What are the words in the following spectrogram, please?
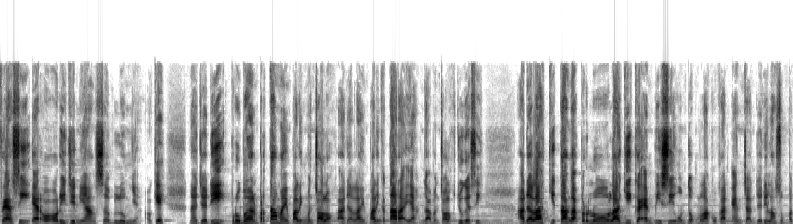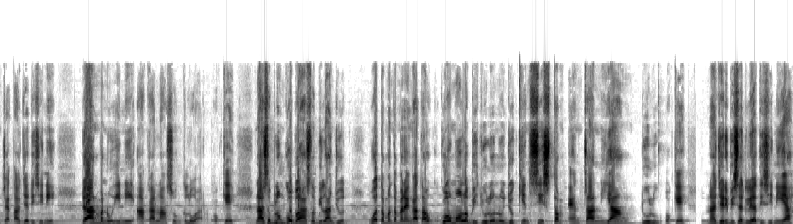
versi RO Origin yang sebelumnya, oke? Nah, jadi perubahan pertama yang paling mencolok adalah yang paling ketara ya, nggak mencolok juga sih adalah kita nggak perlu lagi ke NPC untuk melakukan enchant. Jadi langsung pencet aja di sini dan menu ini akan langsung keluar. Oke. Nah sebelum gue bahas lebih lanjut, buat teman-teman yang nggak tahu, gue mau lebih dulu nunjukin sistem enchant yang dulu. Oke. Nah jadi bisa dilihat di sini ya.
